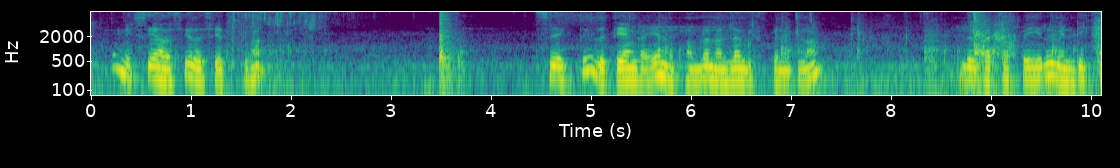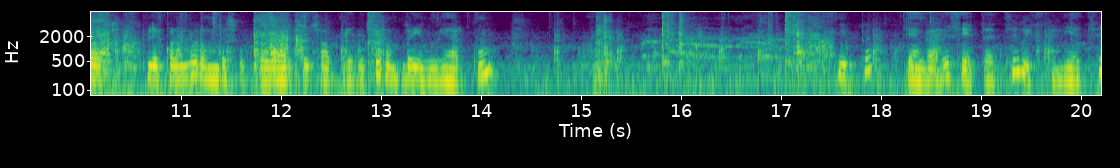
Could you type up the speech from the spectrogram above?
இப்போ மிக்சி அலசி அதை சேர்த்துக்கலாம். சேர்த்து இந்த தேங்காயை அந்த குழம்புல நல்லா மிக்ஸ் பண்ணிக்கலாம். இந்த கட்டைப்பயிறு வெண்டைக்காய் புளிக்குழம்பு ரொம்ப சூப்பராக இருக்கும். சாப்பிட்றதுக்கு ரொம்ப எம்மியாக இருக்கும். இப்போ தேங்காயை சேர்த்தாச்சு மிக்ஸ் பண்ணியாச்சு.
